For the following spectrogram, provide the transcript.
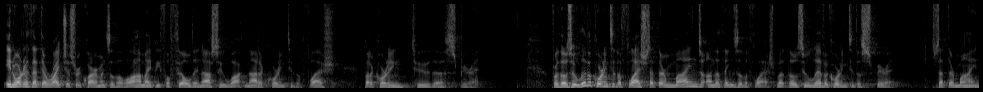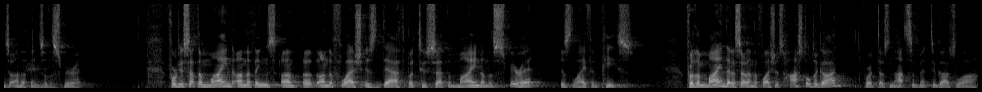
in order that the righteous requirements of the law might be fulfilled in us who walk not according to the flesh, but according to the Spirit. For those who live according to the flesh set their minds on the things of the flesh, but those who live according to the Spirit set their minds on the things of the Spirit. For to set the mind on the things on, uh, on the flesh is death, but to set the mind on the Spirit is life and peace. For the mind that is set on the flesh is hostile to God, for it does not submit to God's law.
